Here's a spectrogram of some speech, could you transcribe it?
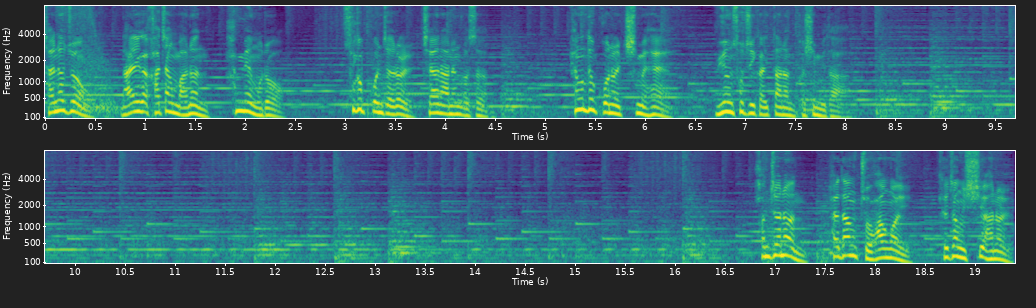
자녀 중 나이가 가장 많은 한 명으로 수급권자를 제한하는 것은 평등권을 침해해 위헌 소지가 있다는 것입니다. 헌재는 해당 조항의 개정 시한을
